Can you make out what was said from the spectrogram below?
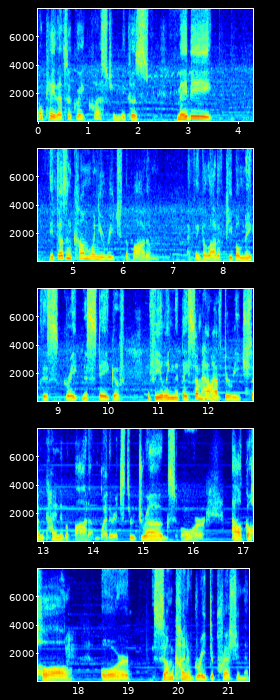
okay, that's a great question because maybe it doesn't come when you reach the bottom. I think a lot of people make this great mistake of feeling that they somehow have to reach some kind of a bottom, whether it's through drugs or alcohol or some kind of great depression that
